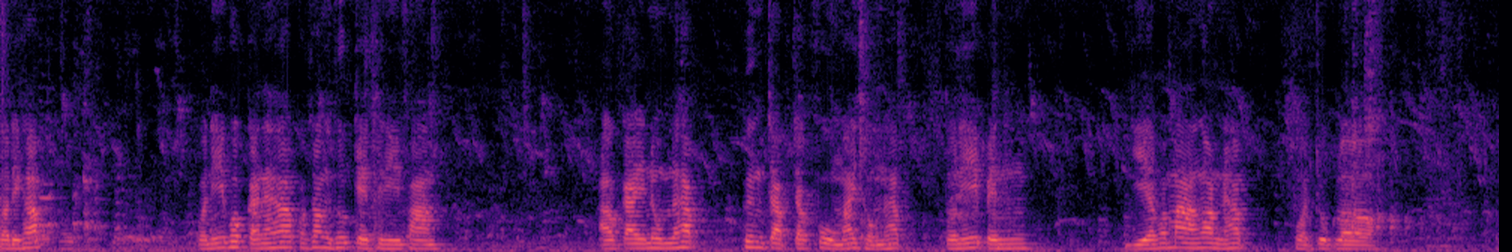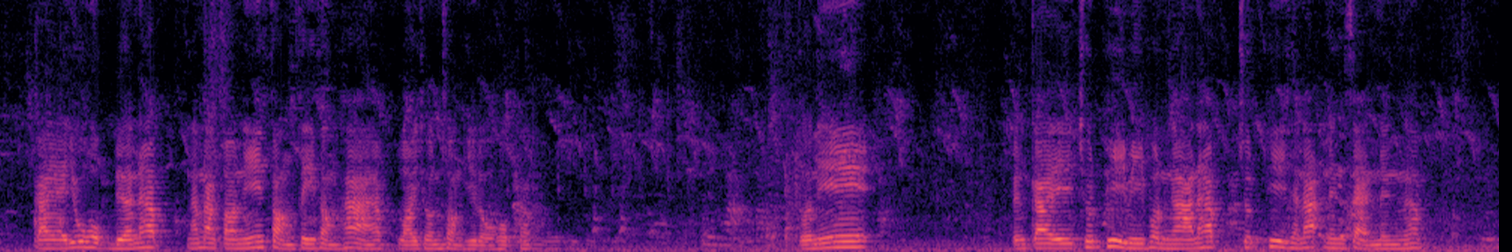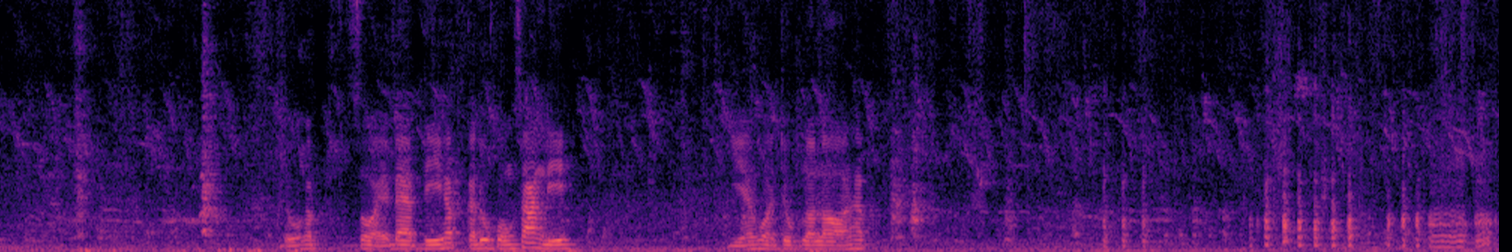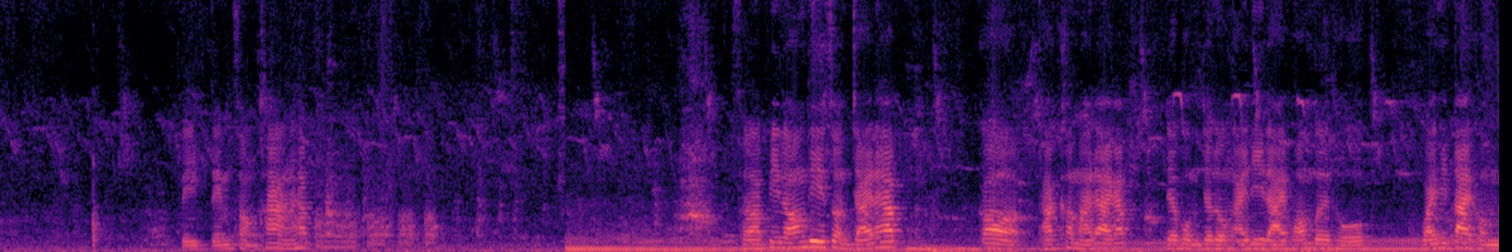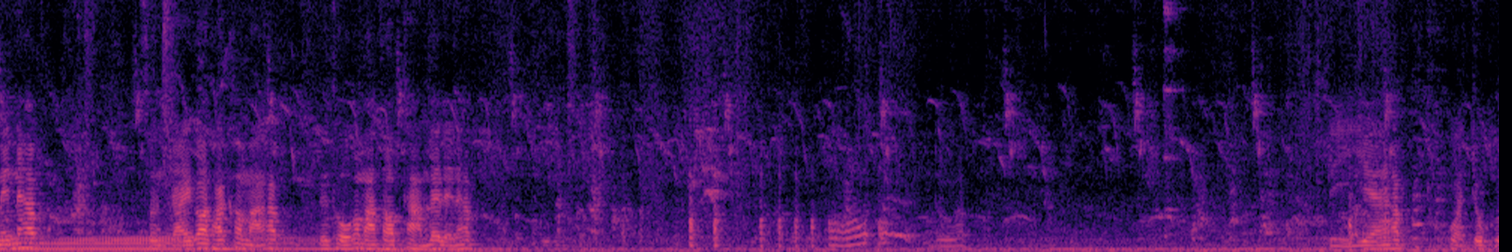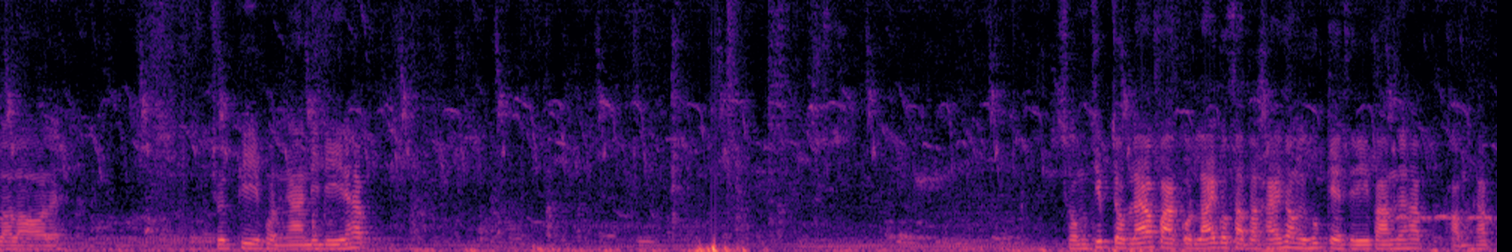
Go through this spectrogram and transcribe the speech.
สวัสดีครับ วันนี้พบกันนะครับกับช่องยูทูบเกตซีดีฟาร์ม เอาไก่นุ่มนะครับ เพิ่งจับจากฝูงไม้ชมนะครับ ตัวนี้เป็นเหยียพม่าง่อนนะครับ หัวจุกรอ ไก่อายุ 6 เดือนนะครับ น้ำหนักตอนนี้ 2 4 2 5ครับ ลอยชน 2กิโล6ครับ ตัวนี้เป็นไก่ชุดพี่มีผลงานนะครับ ชุดพี่ชนะ1นึ่งแสนหนึ่งนะครับ ดูครับ สวยแบบดีครับ กระดูกโครงสร้างดีเหยียหัวจุกรอๆนะครับ ปีกเต็มสองข้างนะครับสำหรับพี่น้องที่สนใจนะครับ ก็ทักเข้ามาได้ครับ เดี๋ยวผมจะลง ID ไลน์พร้อมเบอร์โทรไว้ที่ใต้คอมเมนต์นะครับ สนใจก็ทักเข้ามาครับหรือโทรเข้ามาสอบถามได้เลยนะครับ ดูครับ สี เยียนะครับ หัวจุกรอๆเลย ชุดพี่ผลงานดีๆนะครับ ชมคลิปจบแล้วฝากกดไลค์ กดซับสไครต์ช่องยูทูบเกตซีดีฟาร์มด้วยครับ ขอบคุณครับ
